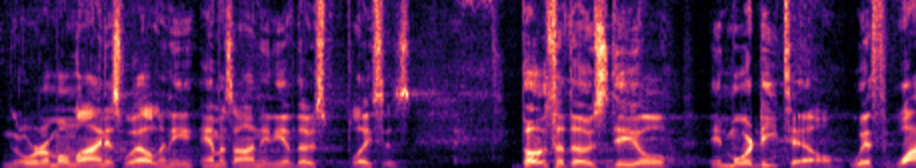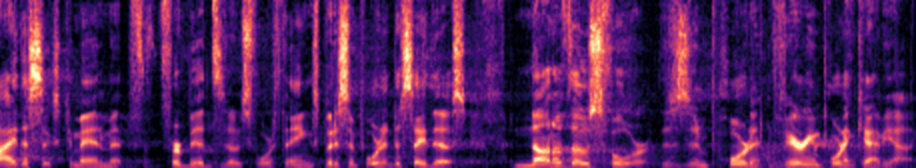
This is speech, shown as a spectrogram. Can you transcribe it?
You can order them online as well, any Amazon, any of those places. Both of those deal in more detail with why the sixth commandment f- forbids those four things. But it's important to say this none of those four, this is an important, very important caveat,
